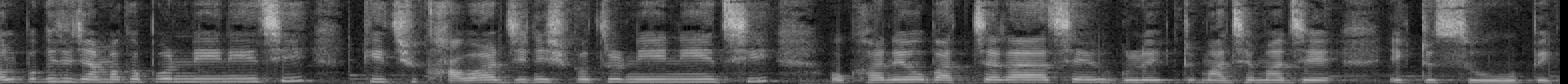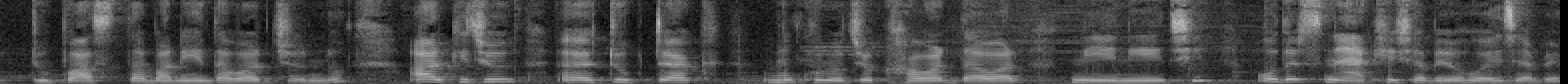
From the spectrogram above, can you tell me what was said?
অল্প কিছু জামা কাপড় নিয়ে নিয়েছি, কিছু খাওয়ার জিনিসপত্র নিয়ে নিয়েছি। ওখানেও বাচ্চারা আছে, ওগুলো একটু মাঝে মাঝে একটু স্যুপ একটু পাস্তা বানিয়ে দেওয়ার জন্য। আর কিছু টুকটাক মুখরোচক খাবার দাবার নিয়ে নিয়েছি। ওদের স্ন্যাক হিসাবেও হয়ে যাবে।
